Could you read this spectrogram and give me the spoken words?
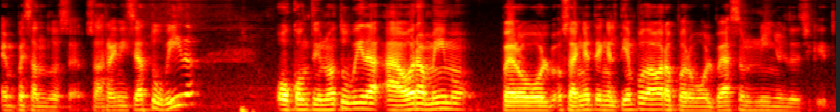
empezando de cero. O sea, reiniciar tu vida o continuar tu vida ahora mismo, pero o sea, en, este- en el tiempo de ahora, pero volver a ser un niño desde chiquito.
